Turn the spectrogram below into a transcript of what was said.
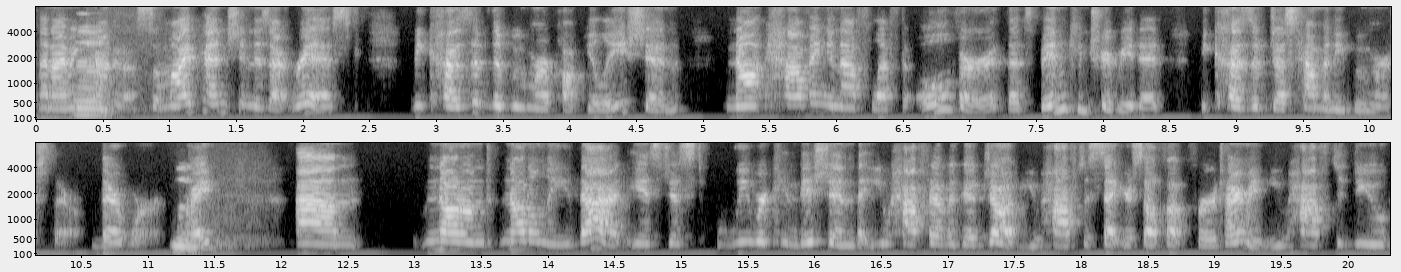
and i'm in Mm. canada so my pension is at risk because of the boomer population not having enough left over that's been contributed because of just how many boomers there there were Mm. right? Um not on not only that is just we were conditioned that you have to have a good job. You have to set yourself up for retirement. You have to do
